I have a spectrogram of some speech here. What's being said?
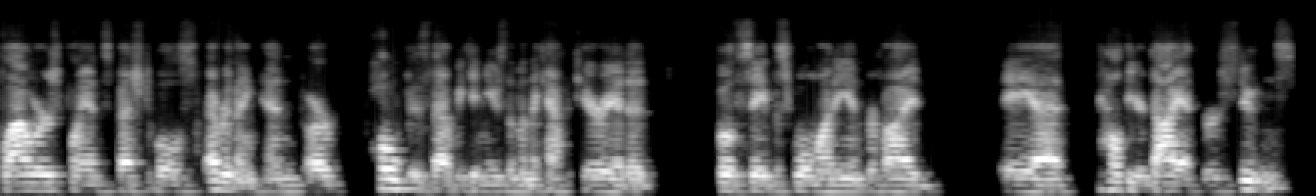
flowers, plants, vegetables, everything. And our hope is that we can use them in the cafeteria to both save the school money and provide a uh, healthier diet for students.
